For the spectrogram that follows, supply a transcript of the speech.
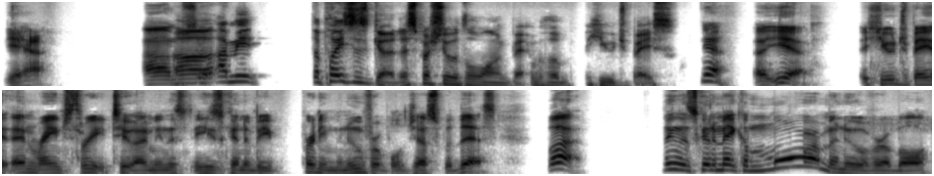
yeah, um, Uh, so, I mean, the place is good, especially with a long ba- with a huge base. yeah, uh, yeah, a huge base and range three too. I mean, this, he's going to be pretty maneuverable just with this. But the thing that's going to make him more maneuverable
